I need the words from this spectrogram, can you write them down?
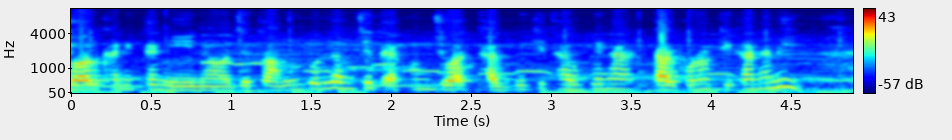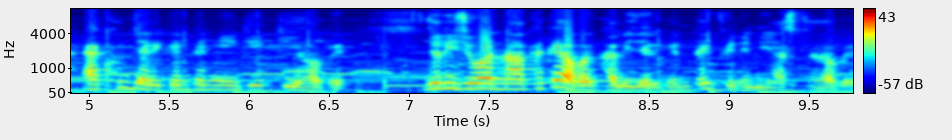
জল খানিকটা নিয়ে নেওয়া যেত। আমি বললাম যে এখন জোয়ার থাকবে কি থাকবে না? তার কোনো ঠিকানা নেই? এখন জারিকেনটা নিয়ে গিয়ে কি হবে? যদি জোয়ার না থাকে, আবার খালি জারিকেনটাই ফিরে নিয়ে আসতে হবে।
